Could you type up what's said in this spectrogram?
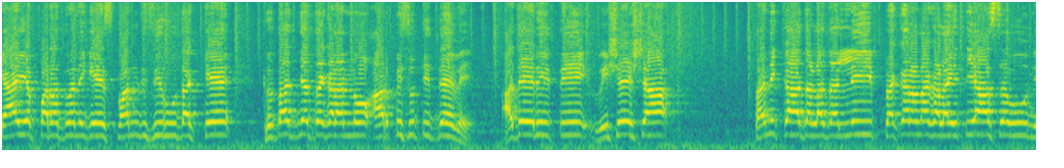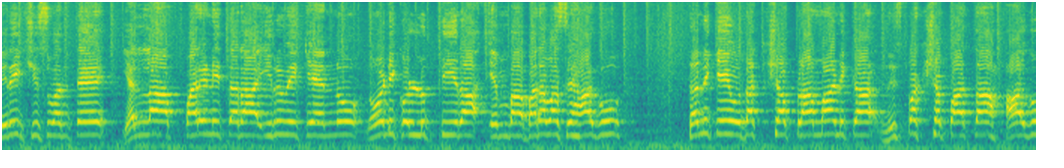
ನ್ಯಾಯಪರ ಧ್ವನಿಗೆ ಸ್ಪಂದಿಸಿರುವುದಕ್ಕೆ ಕೃತಜ್ಞತೆಗಳನ್ನು ಅರ್ಪಿಸುತ್ತಿದ್ದೇವೆ. ಅದೇ ರೀತಿ ವಿಶೇಷ ತನಿಖಾ ದಳದಲ್ಲಿ ಪ್ರಕರಣಗಳ ಇತಿಹಾಸವು ನಿರೀಕ್ಷಿಸುವಂತೆ ಎಲ್ಲ ಪರಿಣಿತರ ಇರುವಿಕೆಯನ್ನು ನೋಡಿಕೊಳ್ಳುತ್ತೀರಾ ಎಂಬ ಭರವಸೆ ಹಾಗೂ ತನಿಖೆಯು ದಕ್ಷ, ಪ್ರಾಮಾಣಿಕ, ನಿಷ್ಪಕ್ಷಪಾತ ಹಾಗೂ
